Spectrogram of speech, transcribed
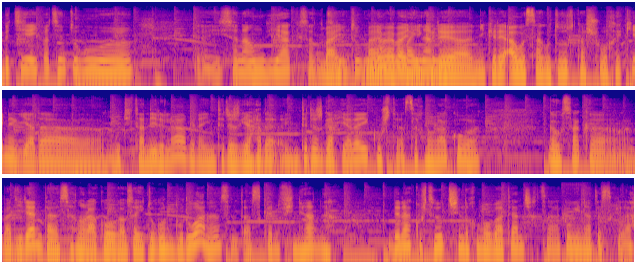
beti aipatzen dugu uh, izan handiak ezagutzen bai, ditugunak. Bai, bai, bai, nik ere, nik ere hau ezagutu dut kasu horrekin, egia da gutitan direla, bera interesgarria da, interesgarria da ikustea zer nolako uh, gauzak badiren, eta zer nolako gauza ditugun buruan, eh, zenta azken finean. Denak uste dut sindromo batean txartzenako ginatezkela.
